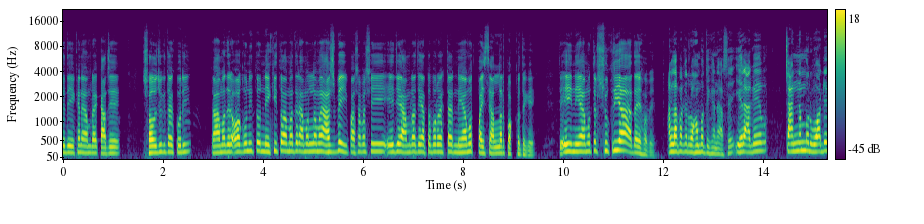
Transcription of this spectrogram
যদি এখানে আমরা কাজে সহযোগিতা করি তা আমাদের অগণিত নেকি তো আমাদের আমলনামায় আসবেই। পাশাপাশি এই যে আমরা যে এত বড় একটা নিয়ামত পাইছি আল্লাহর পক্ষ থেকে, তো এই নিয়ামতের সুক্রিয়া আদায় হবে। আল্লাহ পাকের রহমত এখানে আছে। এর আগে চার নম্বর ওয়ার্ডে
